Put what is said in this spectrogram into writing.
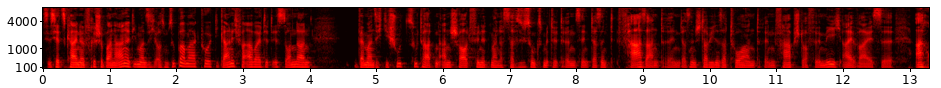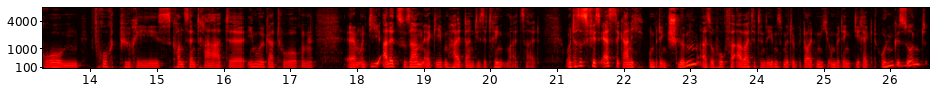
Es ist jetzt keine frische Banane, die man sich aus dem Supermarkt holt, die gar nicht verarbeitet ist, sondern wenn man sich die Zutaten anschaut, findet man, dass da Süßungsmittel drin sind, da sind Fasern drin, da sind Stabilisatoren drin, Farbstoffe, Milcheiweiße, Aromen, Fruchtpürees, Konzentrate, Emulgatoren ähm, und die alle zusammen ergeben halt dann diese Trinkmahlzeit. Und das ist fürs Erste gar nicht unbedingt schlimm, also hochverarbeitete Lebensmittel bedeuten nicht unbedingt direkt ungesund,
